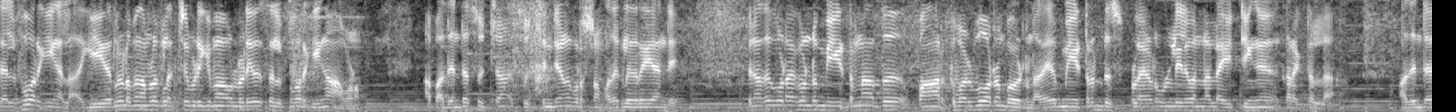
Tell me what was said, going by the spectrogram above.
സെൽഫ് വർക്കിംഗ് അല്ല. ഗിയറിൽ ഇടുമ്പോൾ നമ്മൾ ക്ലച്ച് പിടിക്കുമ്പോൾ ഓൾറെഡി സെൽഫ് വർക്കിംഗ് ആവണം. അപ്പോൾ അതിന്റെ സ്വിച്ച് സ്വിച്ചിന്റെയാണ് പ്രശ്നം. അത് ക്ലിയർ ചെയ്യാന്റെ പിന്നെ അത് കൂടെ കൊണ്ട് മീറ്ററിനകത്ത് പാർക്ക് ബൾബ് ഒരെണ്ണം പോയിട്ടുണ്ട്. അതായത് മീറ്റർ ഡിസ്പ്ലേയുടെ ഉള്ളിൽ വന്ന ലൈറ്റിങ് കറക്റ്റ് അല്ല. അതിന്റെ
